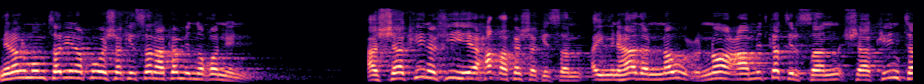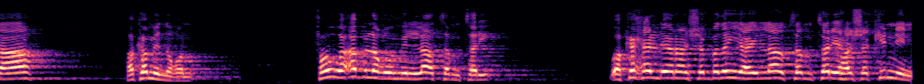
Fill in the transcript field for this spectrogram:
min almumtariina kuwa shakisan ha ka mid noqonin ashaakiina fiihi ee xaqa ka shakisan ay min hada nawc nooca mid ka tirsan shaakiinta ah ha ka mid noqon fa huwa ablagu min laa tamtari waa ka xeel dheeraansho badan yahay laa tamtari ha shakinin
